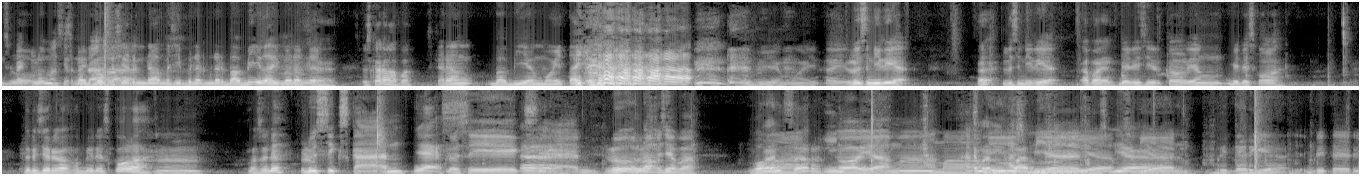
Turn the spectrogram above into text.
Spek belum. lu masih Spek rendah. gua masih lah. rendah, masih benar-benar babi lah ibaratnya. terus sekarang apa Sekarang babi yang Muay Thai. Lebih yang Muay Thai. Lu sendiri ya? Hah? Lu sendiri ya? Apaan? Dari circle yang beda sekolah. Dari circle ke beda sekolah. Hmm. Maksudnya? Lu six kan? Yes. Lu six Eh. ya kan? Lu lu sama siapa? Gua Manser. sama Oh iya sama sama Hasbi. Hasbian. Iya, Hasbian. Hasbian. Briteri ya Briteri.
